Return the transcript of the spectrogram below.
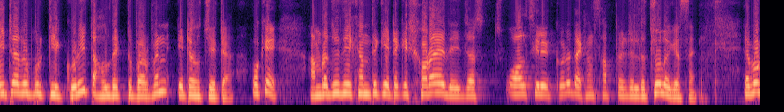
এইটার উপর ক্লিক করি, তাহলে দেখতে পারবেন এটা হচ্ছে এটা ওকে আমরা যদি এখান থেকে এটাকে সরাই দিই জাস্ট অল সিলেক্ট করে দেখেন সাবটাইটেলটা চলে গেছে। এবং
